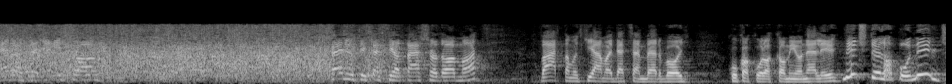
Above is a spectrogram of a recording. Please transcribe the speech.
Erre az legyen, és a felnőtté teszi a társadalmat. Vártam, hogy kiáll majd decemberben, hogy Coca-Cola kamion elé. Nincs télapó, nincs!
